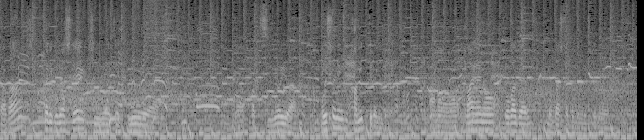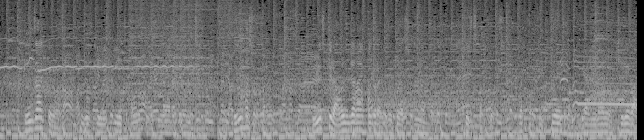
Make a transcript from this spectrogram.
ただしっかり振らして決めてくやっぱ強いわ。ポジショニング神ってるんで。あの前の動画でも出したと思うんですけどインザークの動きいいとかよく言われてるんですけどブルーハッシュのフルースキルあるんじゃないかぐらい動き出していいんでぜひ使ってくださいやっぱこのキックメイとかいや南のキレが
